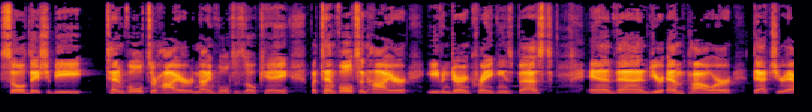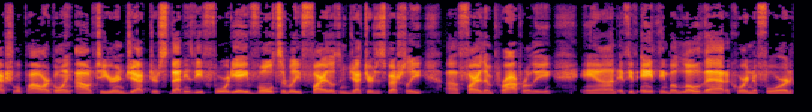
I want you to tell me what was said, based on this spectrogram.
so they should be 10 volts or higher, 9 volts is okay, but 10 volts and higher, even during cranking, is best. And then your M power, that's your actual power going out to your injectors. So that needs to be 48 volts to really fire those injectors, especially uh, fire them properly. And if you have anything below that, according to Ford,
